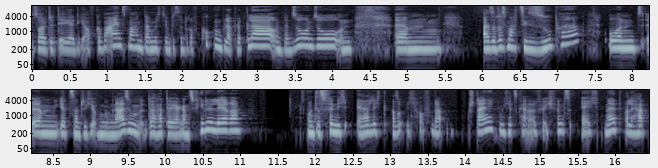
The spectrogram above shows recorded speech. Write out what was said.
solltet ihr ja die Aufgabe 1 machen, da müsst ihr ein bisschen drauf gucken, bla bla bla und dann so und so. Und ähm, also das macht sie super. Und ähm, jetzt natürlich auf dem Gymnasium, da hat er ja ganz viele Lehrer. Und das finde ich ehrlich, also ich hoffe, da steinigt mich jetzt keiner dafür. Ich finde es echt nett, weil er hat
